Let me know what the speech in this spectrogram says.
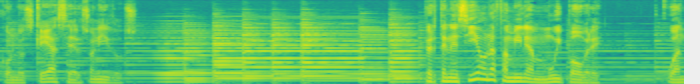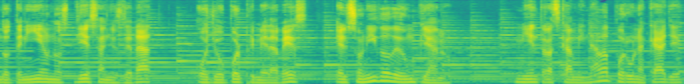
con los que hacer sonidos. Pertenecía a una familia muy pobre. Cuando tenía unos 10 años de edad, oyó por primera vez el sonido de un piano. Mientras caminaba por una calle,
